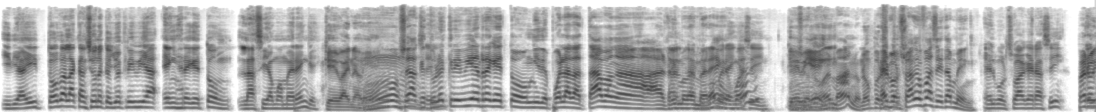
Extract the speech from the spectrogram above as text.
Y de ahí todas las canciones que yo escribía en reggaetón las hacíamos a merengue. Qué vaina bien. Oh, o sea, que Sí. tú le escribías en reggaetón y después la adaptaban a- al ritmo Al- de al merengue. merengue, bueno. sí. Qué Funcionó, bien. hermano. No, pero el entonces- Volkswagen fue así también. El Volkswagen era así. Pero El-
